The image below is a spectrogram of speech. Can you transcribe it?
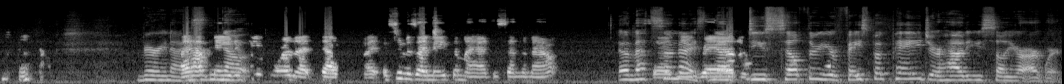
Very nice. I have made Now- a few more that, that I, as soon as I made them, I had to send them out. Oh, that's so So nice. Now, do you sell through your Facebook page or how do you sell your artwork?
